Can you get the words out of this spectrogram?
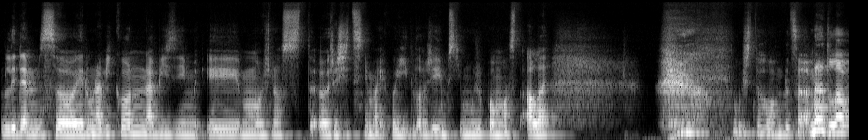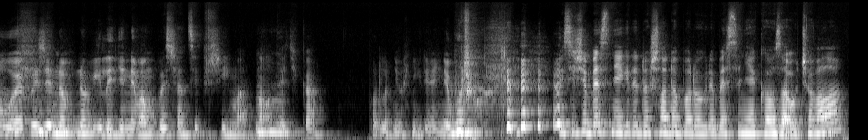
lidem s jedu na výkon nabízím i možnost eh, řešit s nimi jako jídlo, že jim s tím můžu pomoct, ale už toho mám docela nad hlavu, jakože no, noví lidi nemám vůbec šanci přijímat, no, mm-hmm. teďka podle mě už nikdy ani nebudu. Myslíš, že bys někdy došla do bodu, kde by se někoho zaučovala?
